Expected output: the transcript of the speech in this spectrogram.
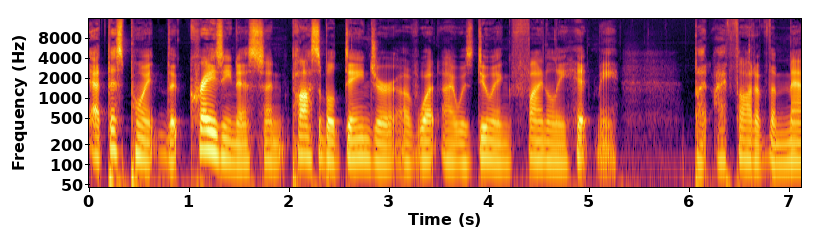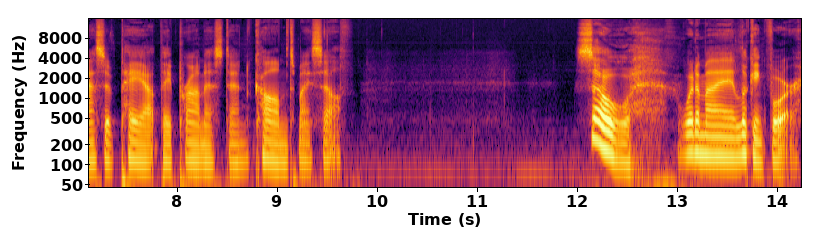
at this point, the craziness and possible danger of what I was doing finally hit me, but I thought of the massive payout they promised and calmed myself. So, what am I looking for?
